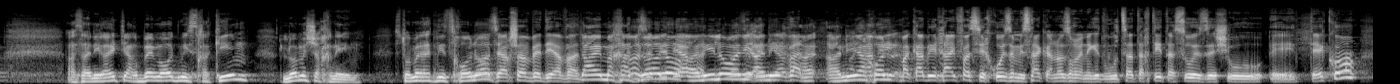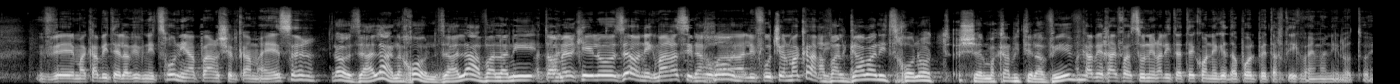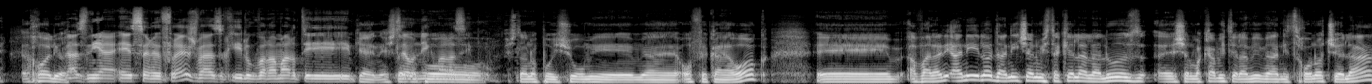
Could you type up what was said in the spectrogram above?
אז אני ראיתי הרבה מאוד משחקים לא משכנעים. זאת אומרת ניצחונות. לא, זה עכשיו בדיעבד. שתיים אחת, לא, לא, לא, אני לא, אני, אני, אני יכול... מכבי חיפה שיחקו איזה משחק, אני לא זוכר, נגד קבוצה תחתית, עשו איזשהו אה, תיקו. ומכבי תל אביב ניצחו, נהיה פער של כמה, עשר? לא, זה עלה, נכון, זה עלה, אבל אני... אתה אומר כאילו, זהו, נגמר הסיפור, נכון, האליפות של מכבי. אבל גם הניצחונות של מכבי תל אביב... מכבי חיפה עשו נראה לי את התיקו נגד הפועל פתח תקווה, אם אני לא טועה. יכול להיות. ואז נהיה עשר הפרש, ואז כאילו כבר אמרתי, כן, יש זהו, נגמר פה, הסיפור. יש לנו פה אישור מהאופק הירוק, אה, אבל אני, אני לא יודע, אני כשאני מסתכל על הלוז אה, של מכבי תל אביב והניצחונות שלה,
